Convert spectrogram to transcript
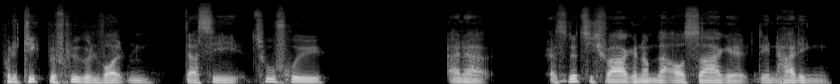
Politik beflügeln wollten, dass sie zu früh einer als nützlich wahrgenommene Aussage den heiligen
